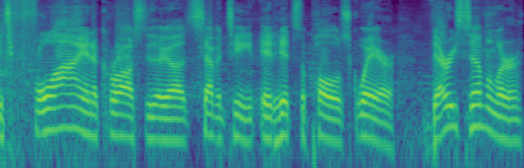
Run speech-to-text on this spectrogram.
It's flying across the uh, 17. It hits the pole square. Very similar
